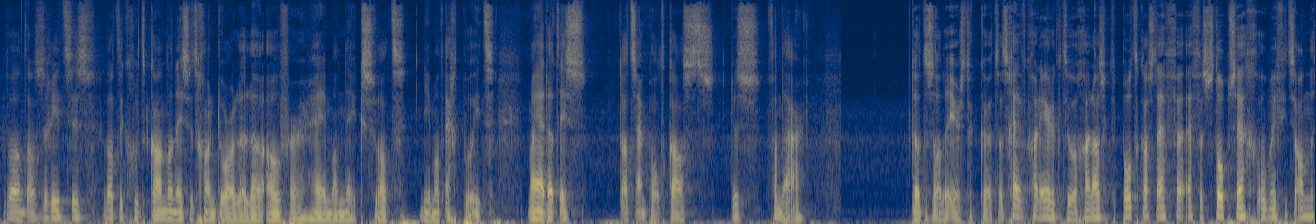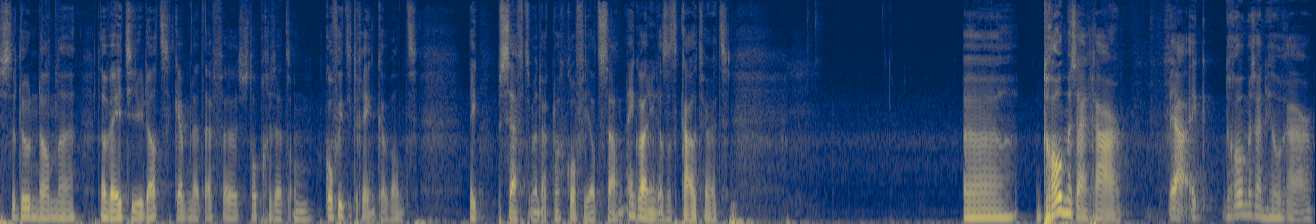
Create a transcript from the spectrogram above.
Want als er iets is wat ik goed kan, dan is het gewoon doorlullen over helemaal niks wat niemand echt boeit. Maar ja, dat, is, dat zijn podcasts, dus vandaar. Dat is al de eerste kut. Dat geef ik gewoon eerlijk toe. Gewoon als ik de podcast even, even stop zeg om even iets anders te doen, dan, uh, dan weten jullie dat. Ik heb net even stopgezet om koffie te drinken, want ik besefte me dat ik nog koffie had staan. Ik wou niet dat het koud werd. Uh, dromen zijn raar. Ja, ik, dromen zijn heel raar.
